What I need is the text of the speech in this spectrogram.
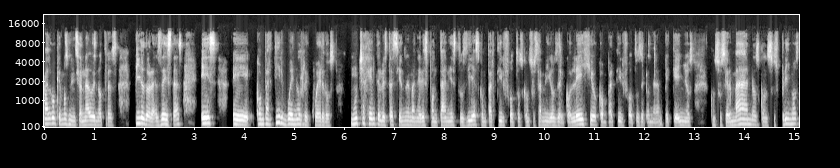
algo que hemos mencionado en otras píldoras de estas es eh, compartir buenos recuerdos. Mucha gente lo está haciendo de manera espontánea estos días, compartir fotos con sus amigos del colegio, compartir fotos de cuando eran pequeños con sus hermanos, con sus primos.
